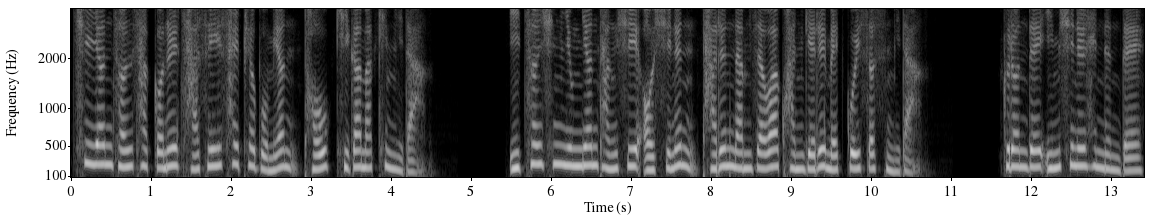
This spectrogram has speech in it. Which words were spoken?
7년 전 사건을 자세히 살펴보면 더욱 기가 막힙니다. 2016년 당시 어 씨는 다른 남자와 관계를 맺고 있었습니다. 그런데 임신을 했는데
